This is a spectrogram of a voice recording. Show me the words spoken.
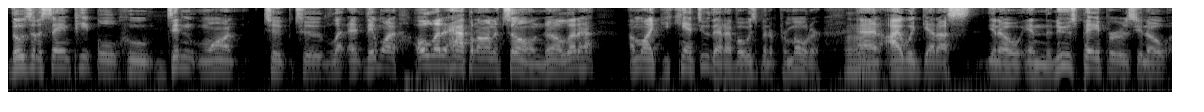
Those are the same people who didn't want to to let and they want oh let it happen on its own. No, let it. Ha-. I'm like you can't do that. I've always been a promoter, mm-hmm. and I would get us you know in the newspapers, you know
